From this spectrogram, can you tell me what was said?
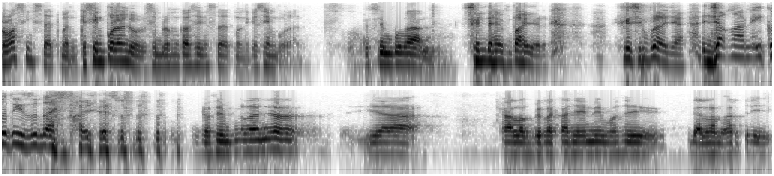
closing statement. Kesimpulan dulu sebelum closing statement kesimpulan. Kesimpulan. Sunda Empire. Kesimpulannya jangan ikuti Sunda Empire. Kesimpulannya ya kalau gerakannya ini masih dalam arti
